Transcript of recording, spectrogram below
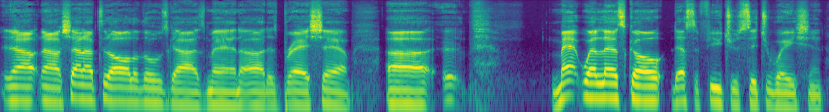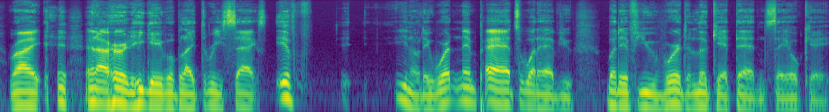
Now, now, shout out to all of those guys, man. Uh, this Brad Sham. Uh, Matt Waletzko, that's a future situation, right? and I heard he gave up like three sacks. If you know they weren't in pads or what have you, but if you were to look at that and say, okay,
